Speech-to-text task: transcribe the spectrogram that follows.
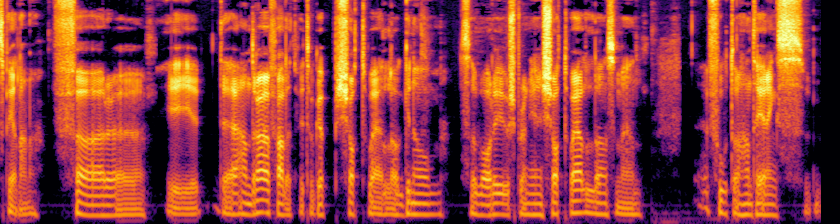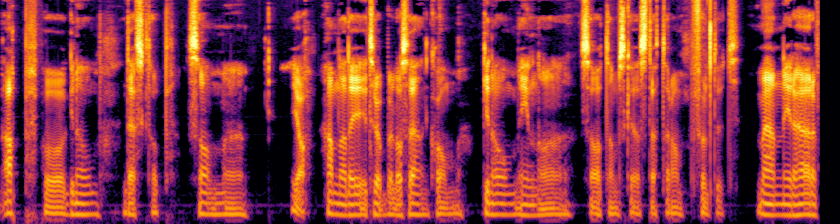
spelarna. För eh, i det andra fallet vi tog upp, Shotwell och Gnome, så var det ursprungligen Shotwell då, som är en fotohanteringsapp på Gnome Desktop som eh, ja, hamnade i trubbel och sen kom Gnome in och sa att de ska stötta dem fullt ut. Men i det här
